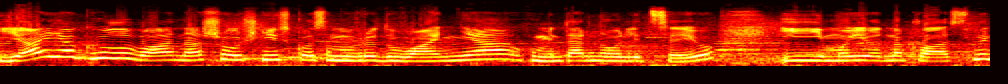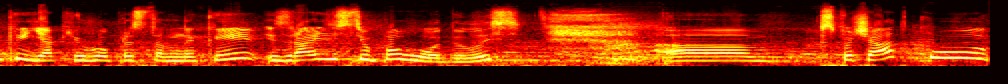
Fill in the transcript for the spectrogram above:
я, як голова нашого учнівського самоврядування гуманітарного ліцею, і мої однокласники, як його представники, із радістю погодились. Спочатку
